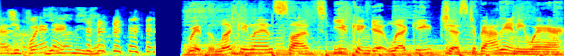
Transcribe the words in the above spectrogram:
Así fue. Y a la niña, With the Lucky Land slots, you can get lucky just about anywhere.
